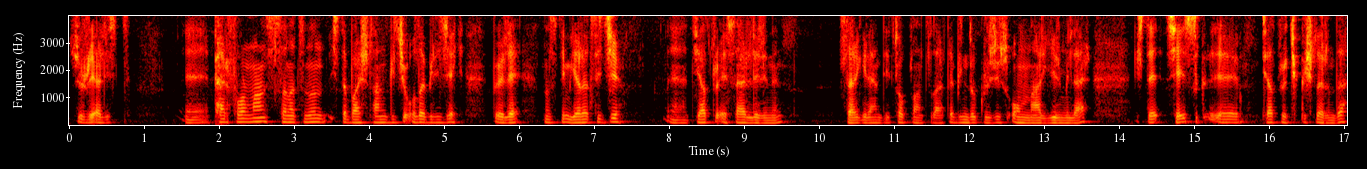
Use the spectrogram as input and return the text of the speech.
sürrealist e, performans sanatının işte başlangıcı olabilecek böyle nasıl diyeyim yaratıcı e, tiyatro eserlerinin sergilendiği toplantılarda 1910'lar 20'ler işte şey sık, e, tiyatro çıkışlarında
